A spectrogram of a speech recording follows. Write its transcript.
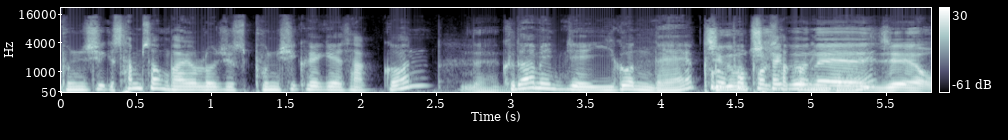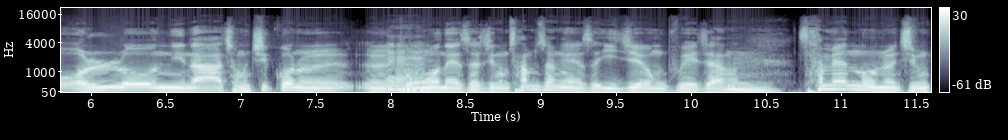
분식, 삼성 바이오로직스 분식회계 사건, 네. 그 다음에 이제 이건데, 지금 최근에 사건인데. 이제 언론이나 정치권을 네. 동원해서 지금 삼성에서 이재용 부회장 음. 사면론을 지금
